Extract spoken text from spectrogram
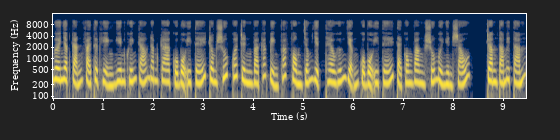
người nhập cảnh phải thực hiện nghiêm khuyến cáo 5K của Bộ Y tế trong suốt quá trình và các biện pháp phòng chống dịch theo hướng dẫn của Bộ Y tế tại công văn số 10.688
